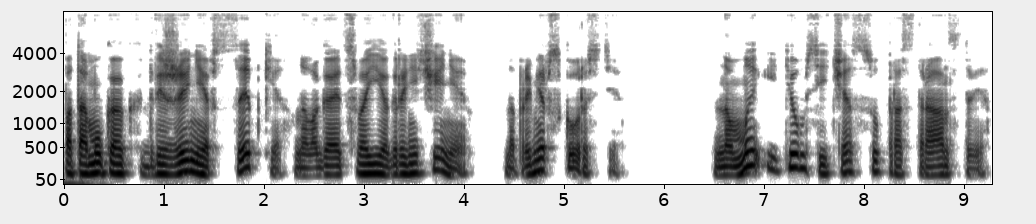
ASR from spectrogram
Потому как движение в сцепке налагает свои ограничения, например, в скорости. Но мы идем сейчас в субпространстве,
